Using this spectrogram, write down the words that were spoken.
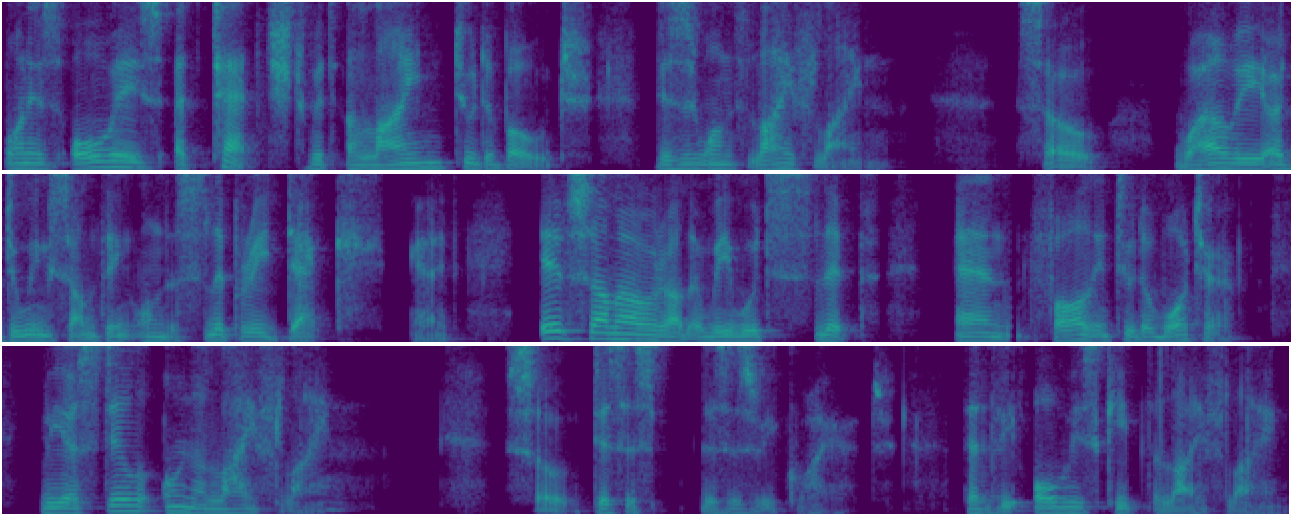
one is always attached with a line to the boat. This is one's lifeline. So while we are doing something on the slippery deck, right, if somehow or other we would slip and fall into the water, we are still on a lifeline. So this is this is required that we always keep the lifeline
